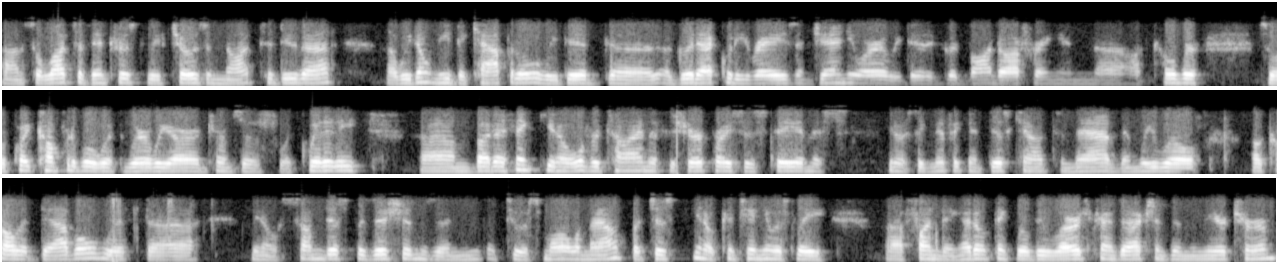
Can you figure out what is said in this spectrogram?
Um, so lots of interest. We've chosen not to do that. Uh, we don't need the capital. We did uh, a good equity raise in January. We did a good bond offering in uh, October. So we're quite comfortable with where we are in terms of liquidity. Um, but I think, you know, over time, if the share prices stay in this, you know, significant discount to NAV, then we will, I'll call it dabble with, uh, you know, some dispositions and to a small amount, but just, you know, continuously uh, funding. I don't think we'll do large transactions in the near term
